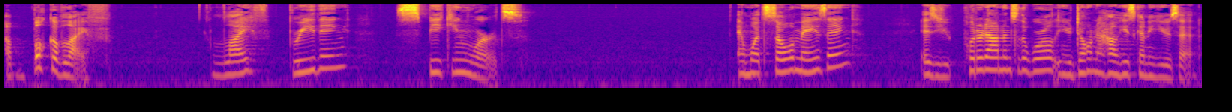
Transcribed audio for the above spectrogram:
a book of life. Life, breathing, speaking words. And what's so amazing is you put it out into the world and you don't know how he's going to use it.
